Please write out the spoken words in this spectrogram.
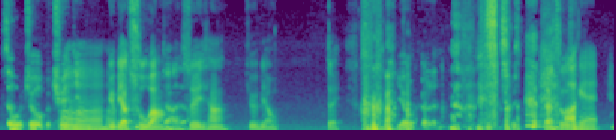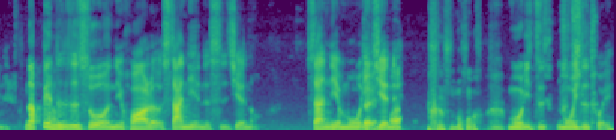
这我就不确定了，嗯因为比较粗啊对啊对，啊所以它就比较也有可能。这样说。OK，那变成是说你花了三年的时间哦，三年磨一对剑呢欸 磨磨一只磨一只腿，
